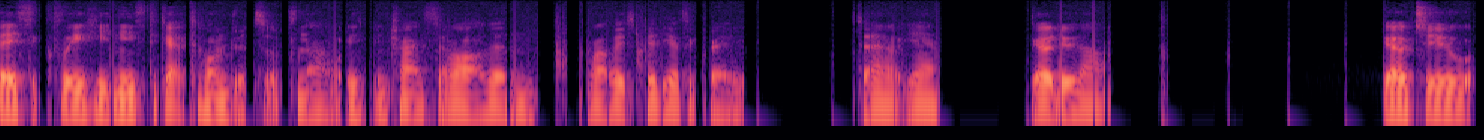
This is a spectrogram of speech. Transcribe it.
basically he needs to get to 100 subs now. He's been trying so hard and, well, his videos are great. So, yeah, go do that. Go to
